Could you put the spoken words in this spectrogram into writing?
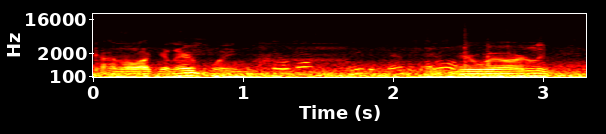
Kind of like an airplane. And here we are leaving.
